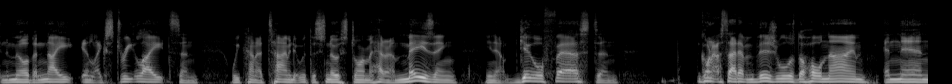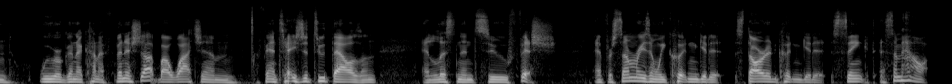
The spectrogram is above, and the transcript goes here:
in the middle of the night in like street lights and we kind of timed it with the snowstorm. And had an amazing you know giggle fest and going outside having visuals the whole nine and then we were going to kind of finish up by watching fantasia 2000 and listening to Phish. And for some reason we couldn't get it started couldn't get it synced and somehow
